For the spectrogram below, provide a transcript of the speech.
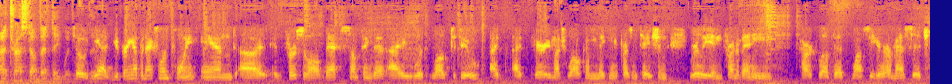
I trust. I'll bet they would. So yeah, you bring up an excellent point, and uh, first of all, that's something that I would love to do. I'd, I'd very much welcome making a presentation, really in front of any car club that wants to hear our message.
